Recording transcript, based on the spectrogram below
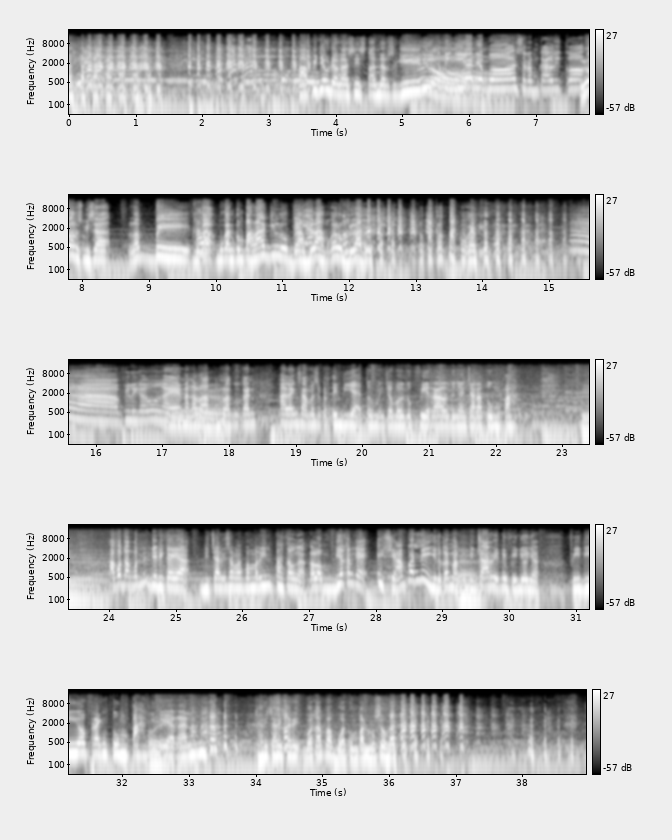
Tapi dia udah ngasih standar segini loh. Ketinggian ya bos, serem kali kok. Lu harus bisa lebih, bukan bukan tumpah lagi lu, Jadi belah-belah, pokoknya lu belah. Retak-retak pokoknya. Ah, feeling aku nggak enak kalau aku Iya. melakukan hal yang sama seperti dia tuh mencoba untuk viral dengan cara tumpah. Iya. Aku takutnya jadi kayak dicari sama pemerintah tau nggak? Kalau dia kan kayak, eh siapa nih gitu kan makin Eh. dicari nih videonya. Video prank tumpah Oh, gitu iya. ya kan. Cari cari cari, buat apa? Buat umpan musuh.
